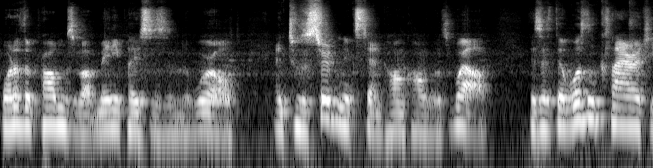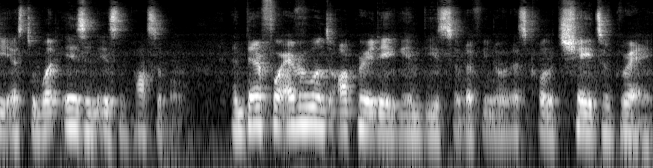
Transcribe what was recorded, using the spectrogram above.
One of the problems about many places in the world, and to a certain extent Hong Kong as well, is that there wasn't clarity as to what is and isn't possible. And therefore, everyone's operating in these sort of, you know, let's call it shades of gray.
